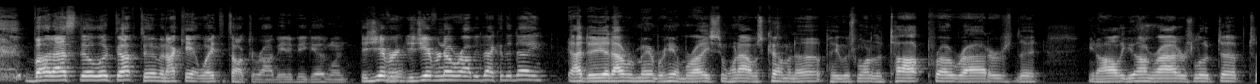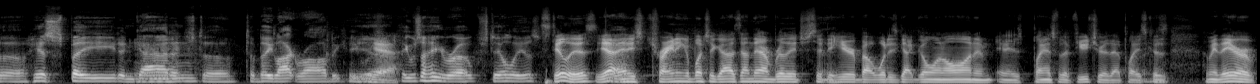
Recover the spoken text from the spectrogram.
but I still looked up to him, and I can't wait to talk to Robbie. It'd be a good one. Did you ever? Did you ever know Robbie back in the day? I did. I remember him racing when I was coming up. He was one of the top pro riders that, you know, all the young riders looked up to his speed and guidance to, to be like Robbie. He was, Yeah. he was a hero, still is. Still is, yeah, Yeah. and he's training a bunch of guys down there. I'm really interested to hear about what he's got going on and, and his plans for the future of that place because I mean they are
